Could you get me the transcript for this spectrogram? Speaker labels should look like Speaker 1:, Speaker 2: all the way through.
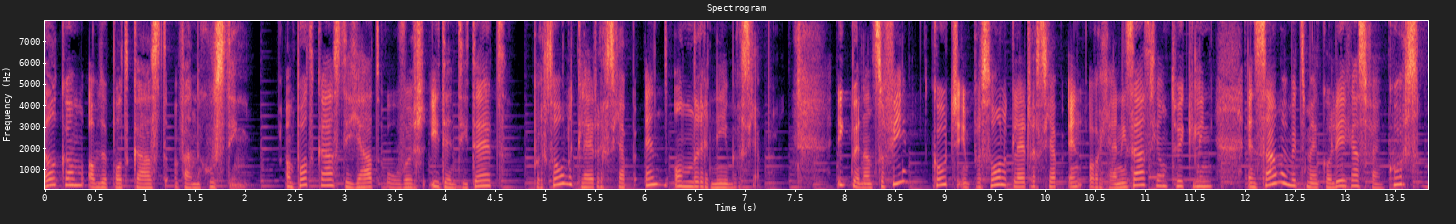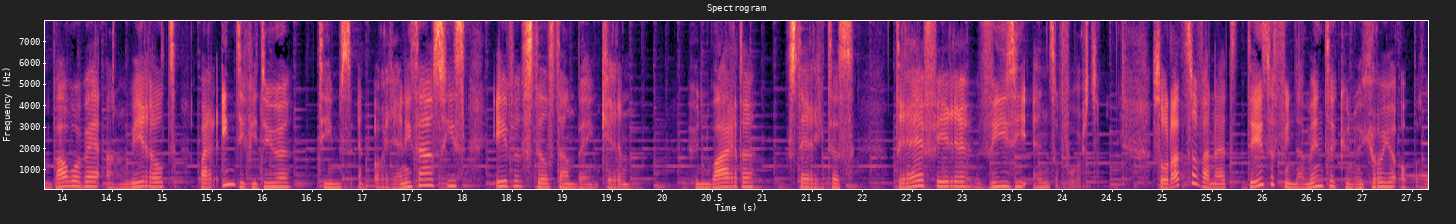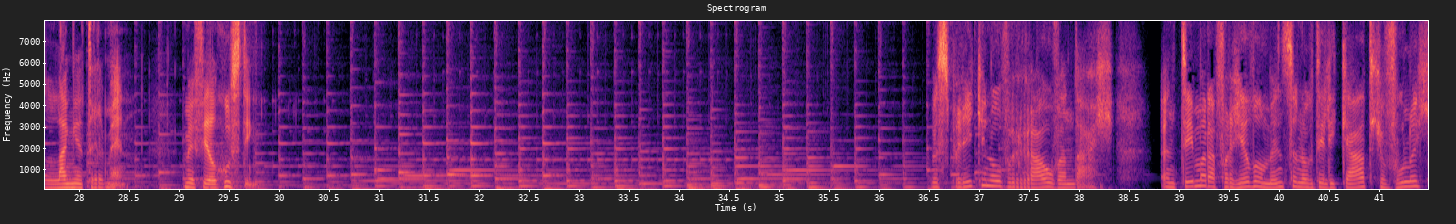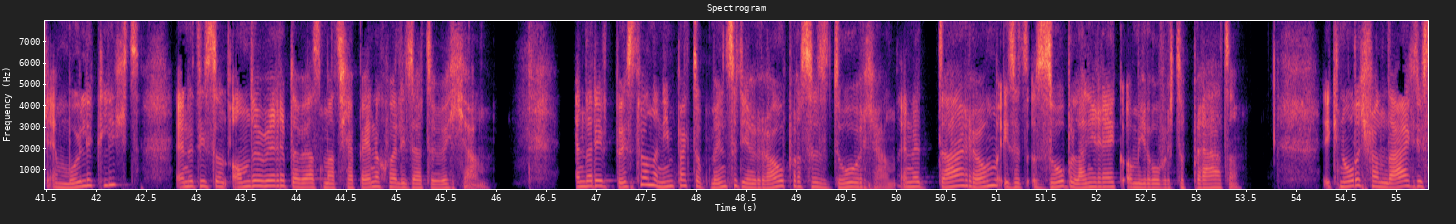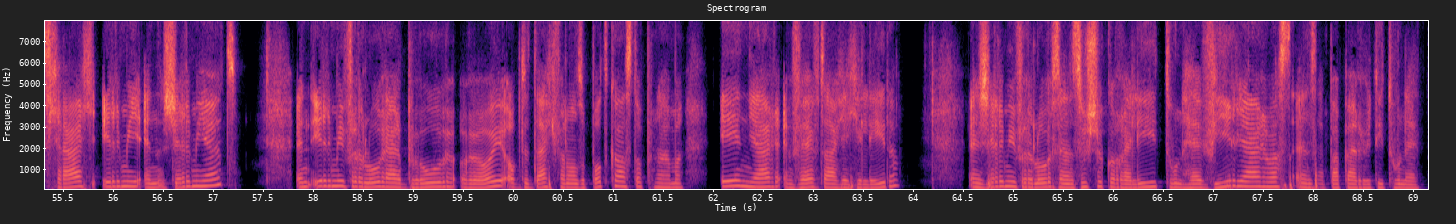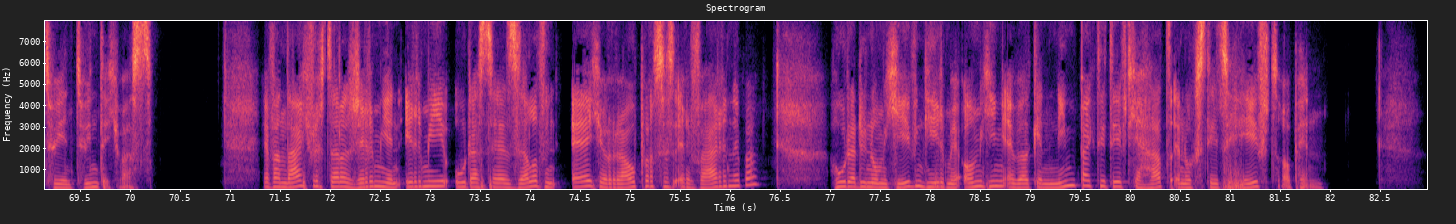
Speaker 1: Welkom op de podcast van Goesting. Een podcast die gaat over identiteit, persoonlijk leiderschap en ondernemerschap. Ik ben Anne-Sophie, coach in persoonlijk leiderschap en organisatieontwikkeling en samen met mijn collega's van Koers bouwen wij aan een wereld waar individuen, teams en organisaties even stilstaan bij een kern. Hun waarden, sterktes, drijfveren, visie enzovoort. Zodat ze vanuit deze fundamenten kunnen groeien op lange termijn. Met veel goesting. We spreken over rouw vandaag. Een thema dat voor heel veel mensen nog delicaat, gevoelig en moeilijk ligt. En het is een onderwerp dat wij als maatschappij nog wel eens uit de weg gaan. En dat heeft best wel een impact op mensen die een rouwproces doorgaan. En het, daarom is het zo belangrijk om hierover te praten. Ik nodig vandaag dus graag Irmi en Jeremy uit. En Irmi verloor haar broer Roy op de dag van onze podcastopname één jaar en vijf dagen geleden. En Jeremy verloor zijn zusje Coralie toen hij vier jaar was en zijn papa Rudy toen hij 22 was. En vandaag vertellen Jeremy en Irmi hoe dat zij zelf hun eigen rouwproces ervaren hebben, hoe dat hun omgeving hiermee omging en welke impact dit heeft gehad en nog steeds heeft op hen.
